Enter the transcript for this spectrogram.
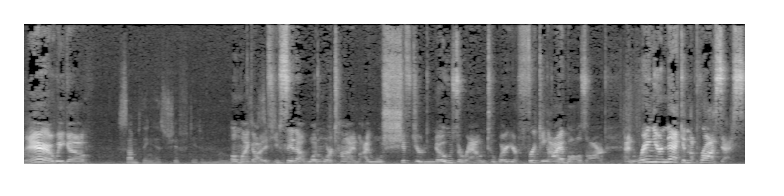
There we go. Something has shifted in the moon. Oh my god, if you say that one more time, I will shift your nose around to where your freaking eyeballs are and wring your neck in the process.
